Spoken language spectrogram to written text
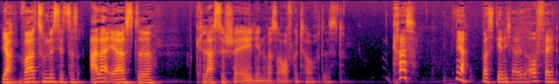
Ja, war zumindest jetzt das allererste klassische Alien, was aufgetaucht ist. Krass. Ja, was dir nicht alles auffällt.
